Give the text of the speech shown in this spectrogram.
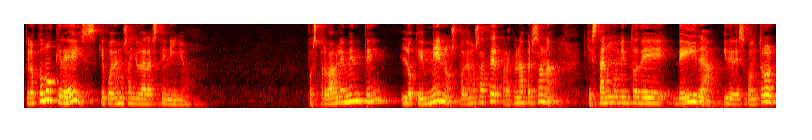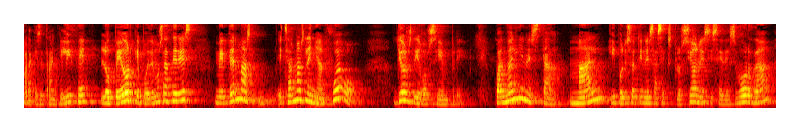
Pero ¿cómo creéis que podemos ayudar a este niño? Pues probablemente lo que menos podemos hacer para que una persona que está en un momento de, ira y de descontrol, para que se tranquilice, lo peor que podemos hacer es meter más, echar más leña al fuego. Yo os digo siempre, cuando alguien está mal y por eso tiene esas explosiones y se desborda,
